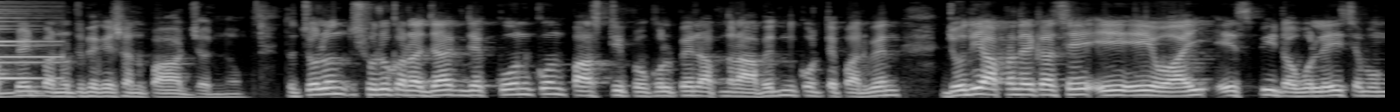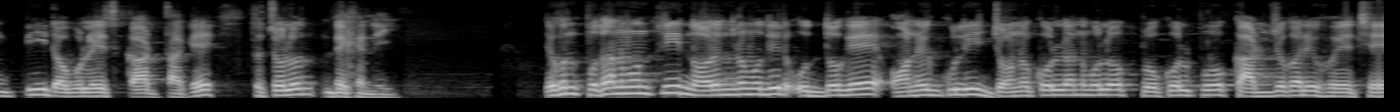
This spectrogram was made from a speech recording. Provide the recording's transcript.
আপডেট বা নোটিফিকেশন পাওয়ার জন্য। তো চলুন শুরু করা যাক যে কোন কোন পাঁচটি প্রকল্পের আপনারা আবেদন করতে পারবেন। যদি আপনাদের কাছে A A Y SP double H এবং পি ডবল এইচ কার্ড থাকে, তো চলুন দেখে নেই। দেখুন, প্রধানমন্ত্রী নরেন্দ্র মোদীর উদ্যোগে অনেকগুলি জনকল্যাণমূলক প্রকল্প কার্যকারী হয়েছে।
